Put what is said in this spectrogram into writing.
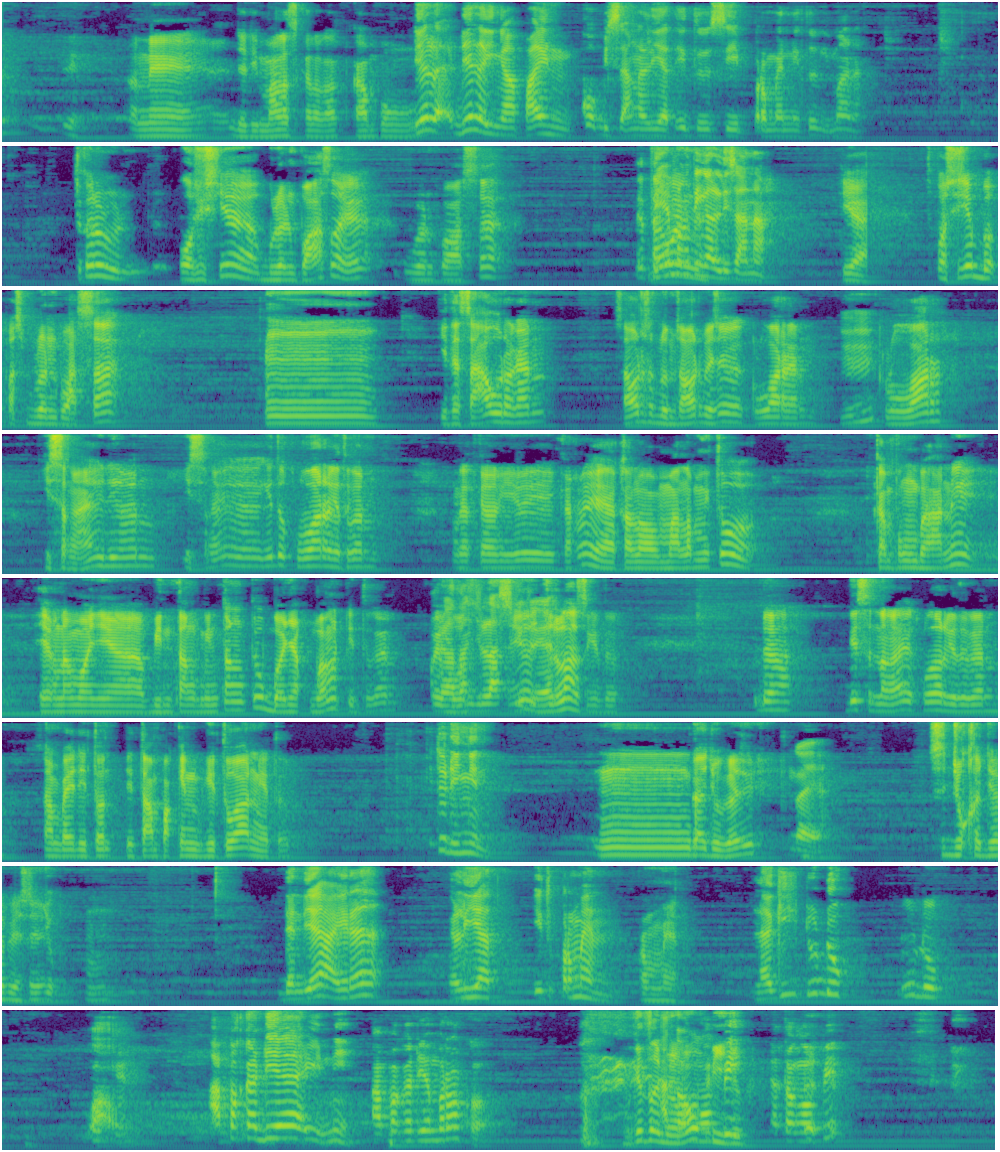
aneh jadi malas kalau ke kampung Dia dia lagi ngapain? Kok bisa ngelihat itu si permen itu gimana? itu kan posisinya bulan puasa ya bulan puasa ya, Dia emang kan? tinggal di sana. Iya. Posisinya pas bulan puasa hmm, kita sahur kan. Sahur sebelum sahur biasanya keluar kan. Hmm? Keluar iseng aja dia kan. Iseng aja gitu keluar gitu kan. Ngeliat kanan kiri karena ya kalau malam itu kampung Bahane yang namanya bintang-bintang tuh banyak banget gitu kan. Kelihatan jelas iya, gitu ya. jelas gitu. Udah dia seneng aja keluar gitu kan. Sampai ditampakin begituan gitu. Itu dingin. Hmm, enggak juga sih. Enggak ya? Sejuk aja biasanya. Sejuk. Hmm, Dan dia akhirnya ngelihat itu permen permen. lagi duduk. Duduk. Wow. Apakah dia ini Apakah dia merokok? Mungkin sambil Atau ngopi, ngopi. Atau ngopi?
